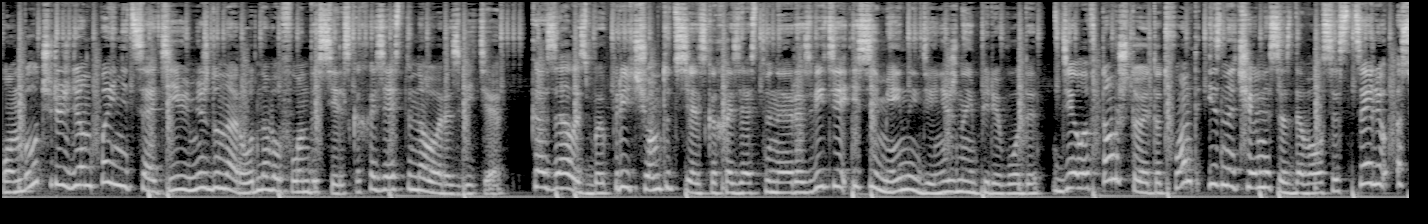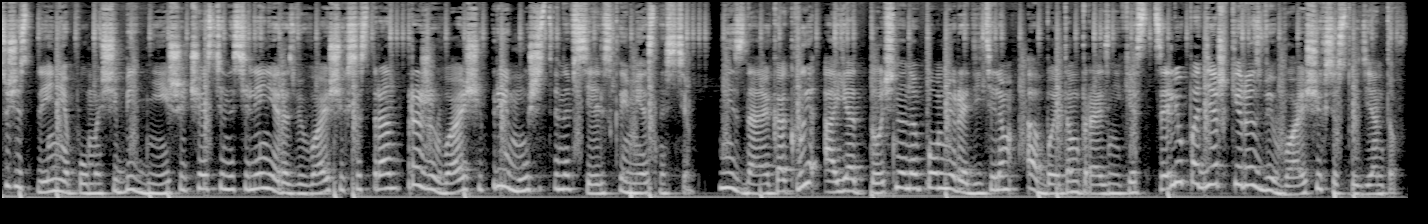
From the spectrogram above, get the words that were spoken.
Он был учрежден по инициативе Международного фонда сельскохозяйственного развития. Казалось бы, при чем тут сельскохозяйственное развитие и семейные денежные переводы? Дело в том, что этот фонд изначально создавался с целью осуществления помощи беднейшей части населения развивающихся стран, проживающей преимущественно в сельской местности. Не знаю, как вы, а я точно напомню родителям об этом празднике с целью поддержки развивающихся студентов.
